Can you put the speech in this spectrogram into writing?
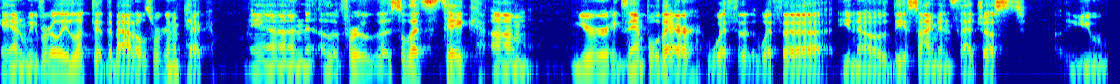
And we've really looked at the battles we're going to pick. And uh, for so let's take um, your example there with the- with the you know the assignments that just you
